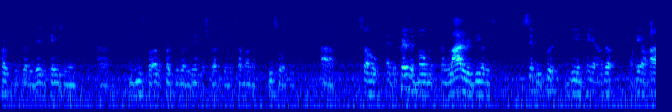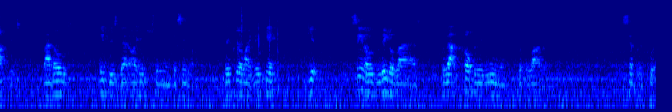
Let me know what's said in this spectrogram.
purposes, whether it's education and uh, to use for other purposes, whether infrastructure or some other resources. Uh, so at the present moment, the lottery bill is simply put being held up or held hostage by those interests that are interested in the casino. They feel like they can't get casinos legalized without coupling it in with the lottery. Simply put.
